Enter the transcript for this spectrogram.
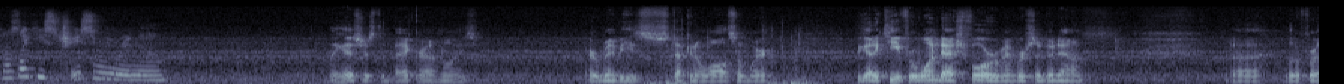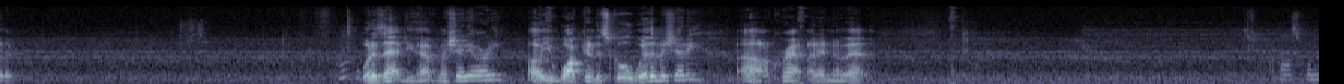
Sounds like he's chasing me right now. I think that's just the background noise. Or maybe he's stuck in a wall somewhere. We got a key for 1 4, remember? So go down uh, a little further. What? Is that? Do you have a machete already? Oh, you walked into school with a machete? Oh, crap. I didn't know that. Class 1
